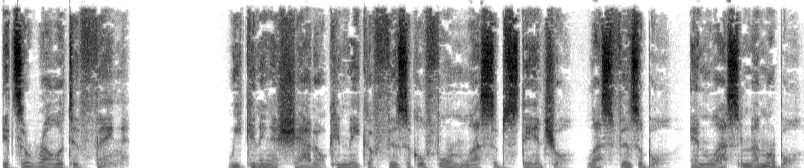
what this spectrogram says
It's a relative thing. Weakening a shadow can make a physical form less substantial, less visible, and less memorable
